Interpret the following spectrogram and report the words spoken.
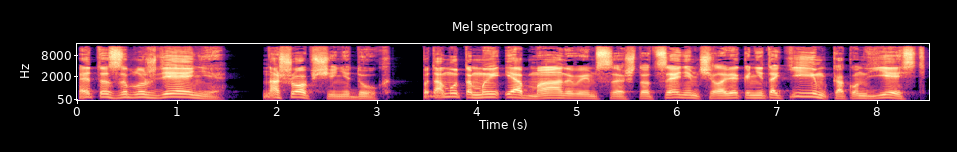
Это заблуждение, наш общий недуг — Потому-то мы и обманываемся, что ценим человека не таким, как он есть,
